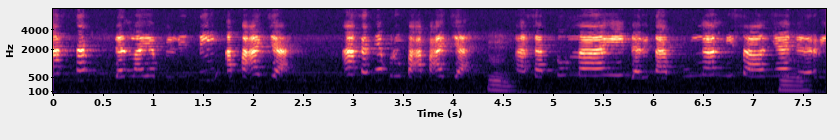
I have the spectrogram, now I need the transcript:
aset dan liability apa aja. Asetnya berupa apa aja? Hmm. Aset tunai dari tabungan misalnya Hmm. dari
